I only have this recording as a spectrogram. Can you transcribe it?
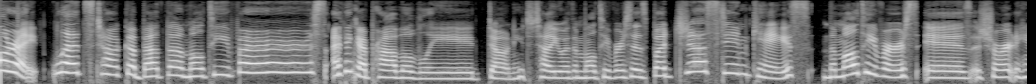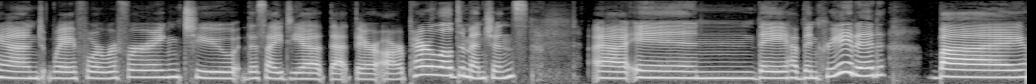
All right, let's talk about the multiverse. I think I probably don't need to tell you what the multiverse is, but just in case, the multiverse is a shorthand way for referring to this idea that there are parallel dimensions. Uh, in they have been created by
